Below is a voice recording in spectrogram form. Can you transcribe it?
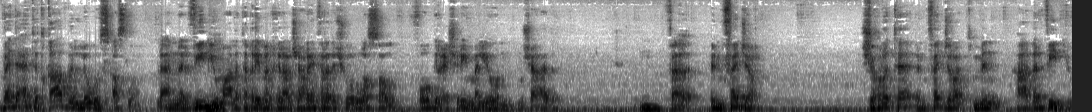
بدأت تقابل لويس أصلا. لأن الفيديو ماله تقريبا خلال شهرين ثلاثة شهور وصل فوق ال 20 مليون مشاهدة. فانفجر. شهرته انفجرت من هذا الفيديو.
